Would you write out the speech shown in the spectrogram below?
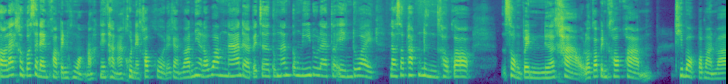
ตอนแรกเขาก็แสดงความเป็นห่วงเนาะในฐานะคนในครอบครัวด้วยกันว่าเนี่ยระวังนะเดี๋ยวไปเจอตรงนั้นตรงนี้ดูแลตัวเองด้วยแล้วสักพักหนึ่งเขาก็ส่งเป็นเนื้อข่าวแล้วก็เป็นข้อความที่บอกประมาณว่า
